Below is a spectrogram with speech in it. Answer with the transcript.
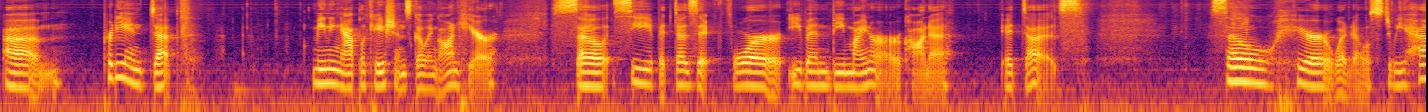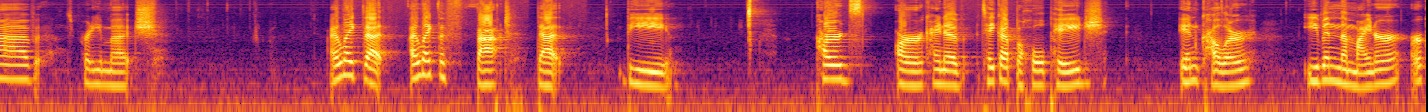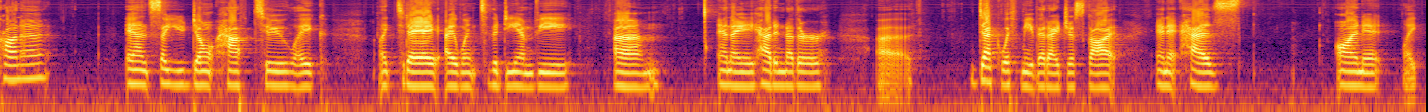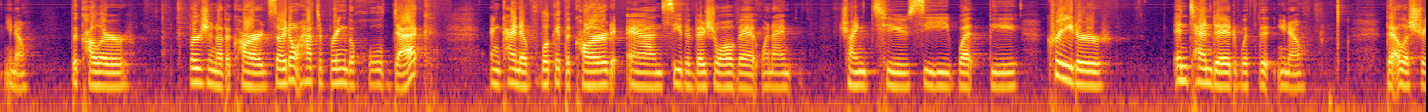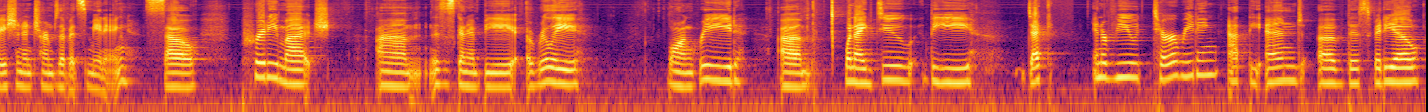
um, pretty in depth meaning applications going on here. So let's see if it does it for even the minor arcana. It does. So here, what else do we have? It's pretty much I like that. I like the fact that the cards are kind of take up a whole page in color, even the minor arcana. And so you don't have to like, like today I went to the DMV um, and I had another uh, deck with me that I just got, and it has on it like you know the color version of the card, so I don't have to bring the whole deck and kind of look at the card and see the visual of it when I'm trying to see what the creator intended with the you know the illustration in terms of its meaning. So pretty much um, this is going to be a really long read. Um, when I do the deck interview tarot reading at the end of this video,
